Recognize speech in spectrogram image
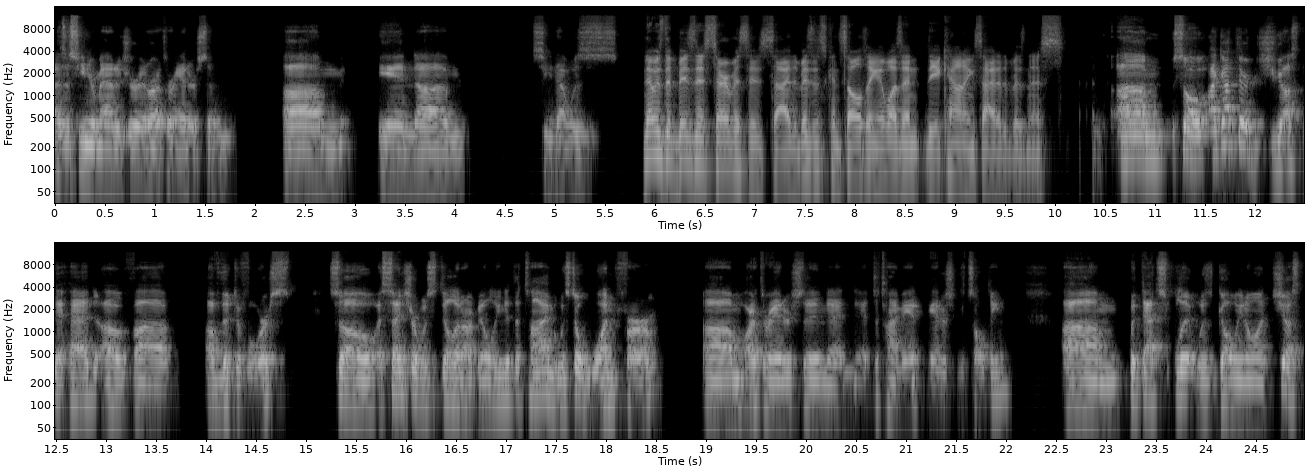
as a senior manager at Arthur Andersen. Um, in um, see, that was that was the business services side, the business consulting. It wasn't the accounting side of the business. Um, so I got there just ahead of uh, of the divorce. So Accenture was still in our building at the time. It was still one firm, um, Arthur Andersen, and at the time Andersen Consulting. Um, but that split was going on just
